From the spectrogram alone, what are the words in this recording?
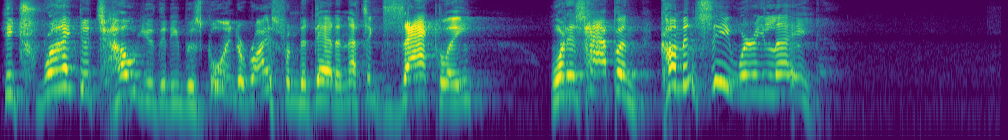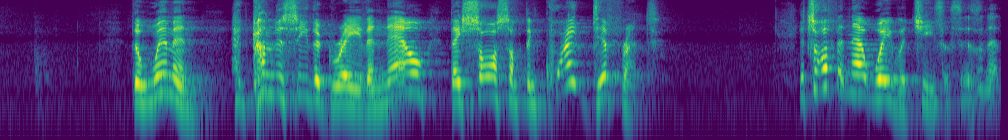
He tried to tell you that he was going to rise from the dead, and that's exactly what has happened. Come and see where he lay. The women had come to see the grave, and now they saw something quite different. It's often that way with Jesus, isn't it?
